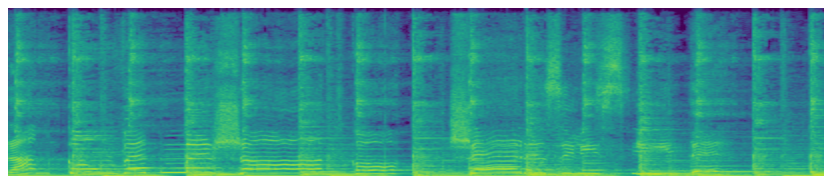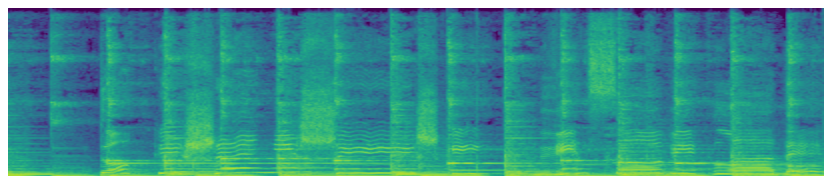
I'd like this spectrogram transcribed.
Ранком ведмежатко через ліс іде, до кишені шишки він собі кладе.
